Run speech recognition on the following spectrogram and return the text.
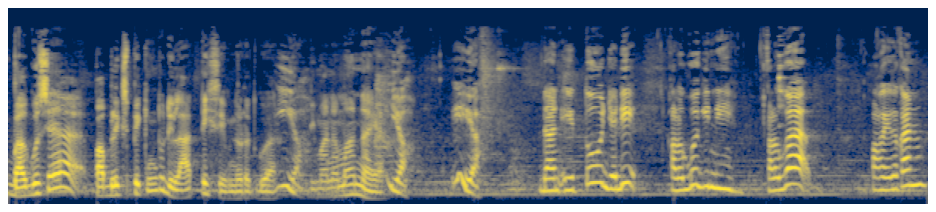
bagusnya public speaking tuh dilatih sih menurut gue Iya. di mana-mana ya Iya, iya. Dan itu jadi kalau gue gini, kalau gue waktu itu kan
